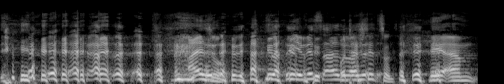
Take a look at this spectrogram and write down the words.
also, Ihr wisst also, unterstützt uns. Nee, ähm,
